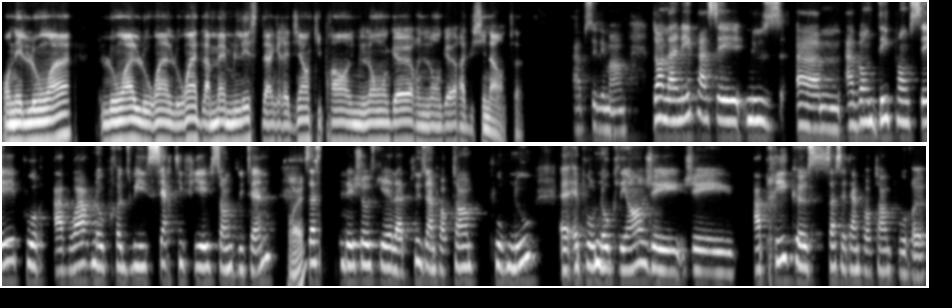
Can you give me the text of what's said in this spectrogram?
On est loin, loin, loin, loin de la même liste d'ingrédients qui prend une longueur, une longueur hallucinante. Absolument. Dans l'année passée, nous euh, avons dépensé pour avoir nos produits certifiés sans gluten. Ça, c'est une des choses qui est la plus importante pour nous euh, et pour nos clients. J'ai appris que ça, c'est important pour eux.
